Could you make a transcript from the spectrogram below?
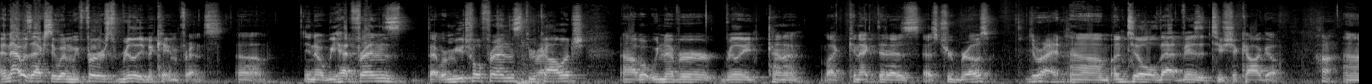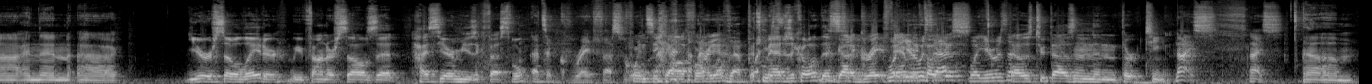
And that was actually when we first really became friends. Um, you know, we had friends that were mutual friends through Right. college, uh, but we never really kind of like connected as as true bros You're right. um, until that visit to Chicago. Huh. Uh, and then uh, year or so later, we found ourselves at High Sierra Music Festival. That's a great festival. Quincy, California. I love that place. It's magical. They've got a great What family year was that? What year was that? That was 2013. Nice. Nice. Um,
